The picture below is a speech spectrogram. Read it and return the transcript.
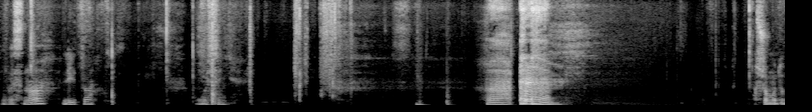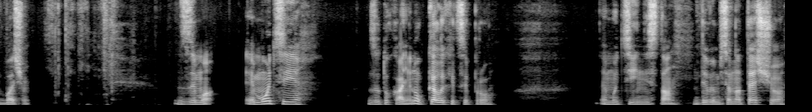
Весна, літо, осінь. Що ми тут бачимо? Зима. Емоції, затухання. Ну, келихи це про емоційний стан. Дивимося на те, що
